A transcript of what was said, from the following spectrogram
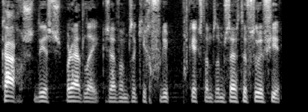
carros destes Bradley, que já vamos aqui referir porque é que estamos a mostrar esta fotografia,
